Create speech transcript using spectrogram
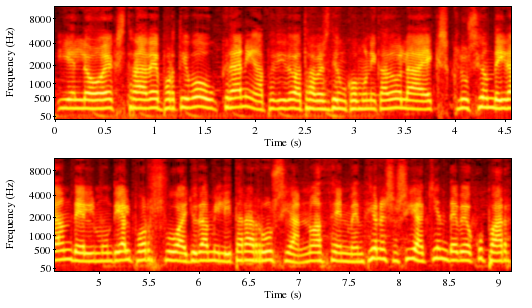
Y en lo extradeportivo, Ucrania ha pedido a través de un comunicado la exclusión de Irán del Mundial por su ayuda militar a Rusia. No hacen mención, eso sí, a quién debe ocupar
